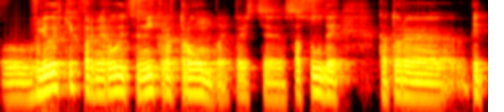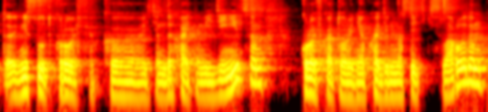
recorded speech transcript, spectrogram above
в легких формируются микротромбы, то есть э, сосуды, которые несут кровь к этим дыхательным единицам, кровь, которую необходимо насытить кислородом,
